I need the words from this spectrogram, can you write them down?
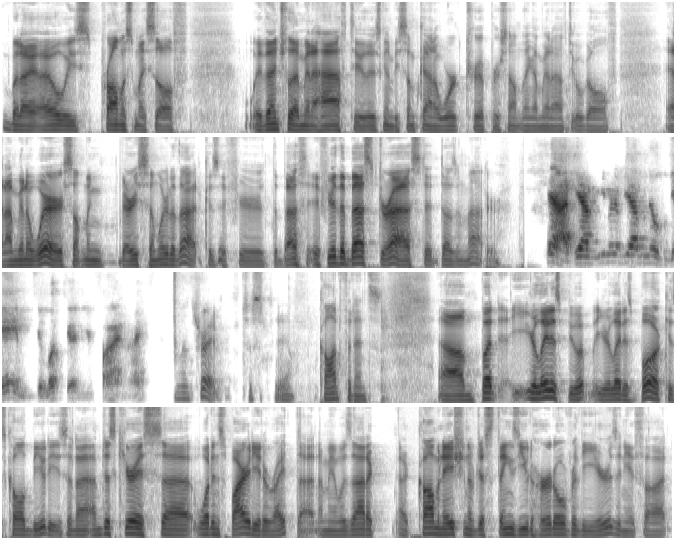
but I, I always promise myself eventually I'm going to have to. There's going to be some kind of work trip or something. I'm going to have to go golf, and I'm going to wear something very similar to that because if you're the best, if you're the best dressed, it doesn't matter. Yeah, if you have, even if you have no game, if you look good, you're fine, right? That's right. Just yeah, confidence. Um, but your latest your latest book is called Beauties, and I, am just curious uh, what inspired you to write that. I mean, was that a, a combination of just things you'd heard over the years, and you thought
